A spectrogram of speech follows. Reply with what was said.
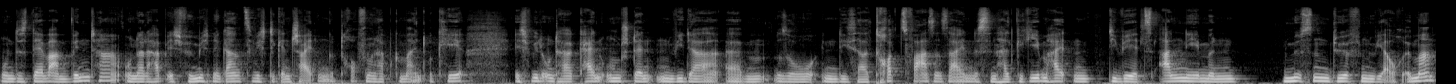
und das, der war im Winter und dann habe ich für mich eine ganz wichtige Entscheidung getroffen und habe gemeint, okay, ich will unter keinen Umständen wieder ähm, so in dieser Trotzphase sein. Das sind halt Gegebenheiten, die wir jetzt annehmen müssen, dürfen, wie auch immer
